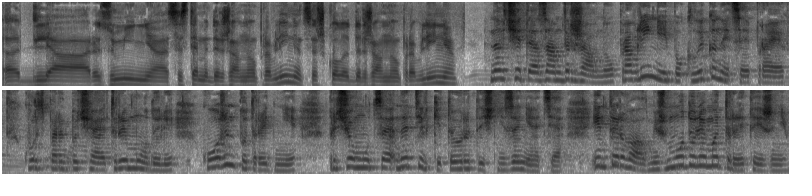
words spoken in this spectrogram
е, для розуміння системи державного управління. Це школа державного управління. Навчити азам державного управління і покликаний цей проект. Курс передбачає три модулі, кожен по три дні. Причому це не тільки теоретичні заняття. Інтервал між модулями три тижні.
